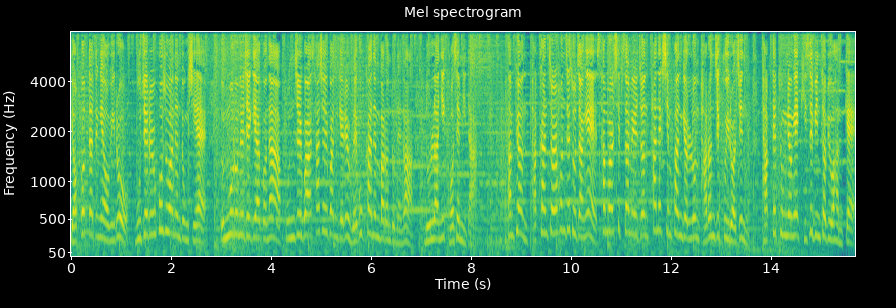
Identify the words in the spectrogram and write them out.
엮었다 등의 어휘로 무죄를 호소하는 동시에 음모론을 제기하거나 본질과 사실관계를 왜곡하는 발언도 내놔 논란이 거셉니다. 한편 박한철 헌재 소장의 3월 13일 전 탄핵 심판 결론 발언 직후 이뤄진 박 대통령의 기습 인터뷰와 함께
